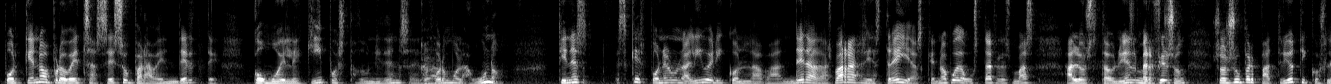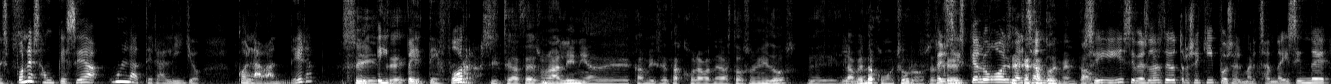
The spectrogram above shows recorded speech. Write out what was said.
¿por qué no aprovechas eso para venderte como el equipo estadounidense de la Claro. Fórmula 1? Tienes, es que es poner una livery con la bandera, las barras y estrellas, que no puede gustarles más a los estadounidenses. Me refiero, son son súper patrióticos. Les pones, aunque sea un lateralillo, con la bandera Sí, y te- forras. Si te haces una línea de camisetas con la bandera de Estados Unidos y la vendes como churros. Pero si es que luego el si es que está todo merchan- inventado. Sí, si ves las de otros equipos, el merchandising de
